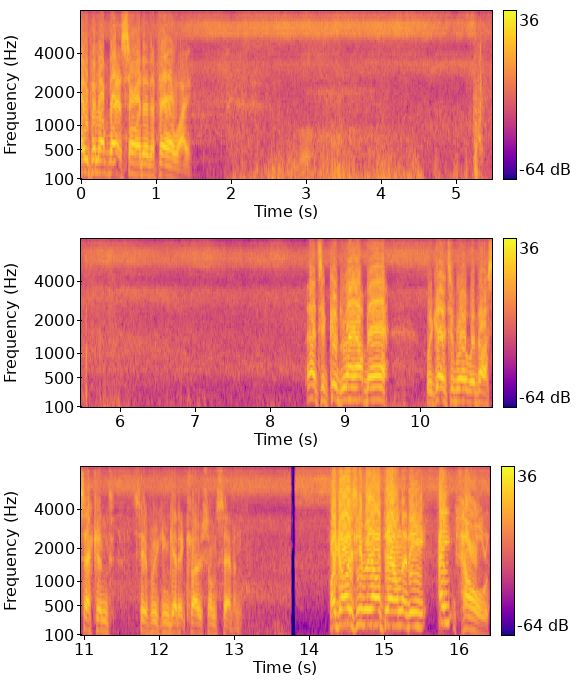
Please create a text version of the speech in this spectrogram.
open up that side of the fairway. That's a good layout there. We go to work with our second, see if we can get it close on seven. Hi guys, here we are down at the eighth hole.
